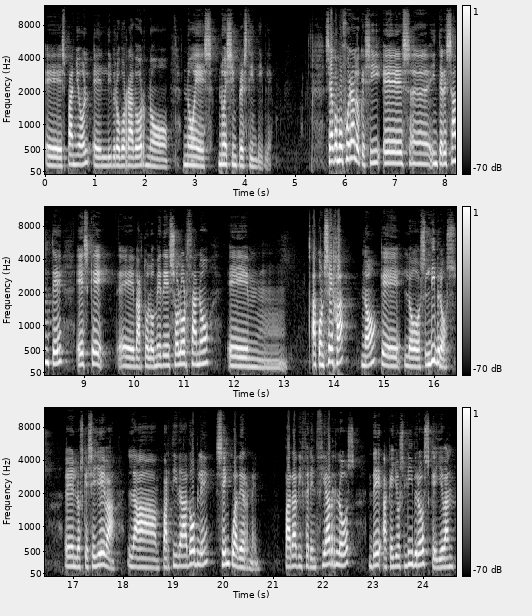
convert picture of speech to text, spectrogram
eh, español el libro borrador no, no, es, no, es, imprescindible. Sea como fuera, lo que sí es eh, interesante es que eh, Bartolomé de Solórzano em, aconseja ¿no? que los libros en los que se lleva la partida doble se encuadernen para diferenciarlos de aquellos libros que llevan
